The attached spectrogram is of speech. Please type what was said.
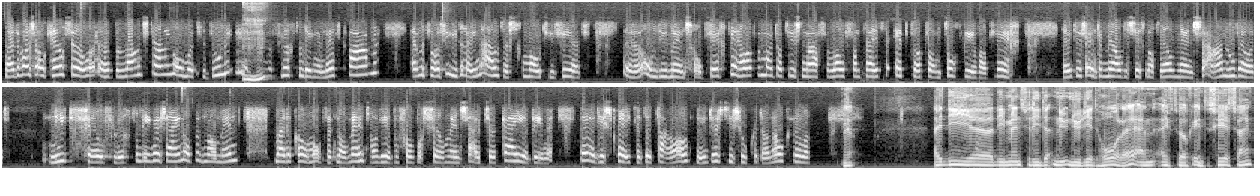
Maar er was ook heel veel eh, belangstelling om het te doen. Mhm. Toen de vluchtelingen net kwamen. En het was iedereen uiterst gemotiveerd eh, om die mensen op weg te helpen. Maar dat is na verloop van tijd, ebt dat dan toch weer wat weg. Dus, en er melden zich nog wel mensen aan, hoewel het niet veel vluchtelingen zijn op het moment. Maar er komen op het moment dan weer bijvoorbeeld veel mensen uit Turkije binnen. Eh, die spreken de taal ook niet, dus die zoeken dan ook hulp. Hey, die, eh, die mensen die de- nu, nu dit horen hè, en eventueel geïnteresseerd zijn...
